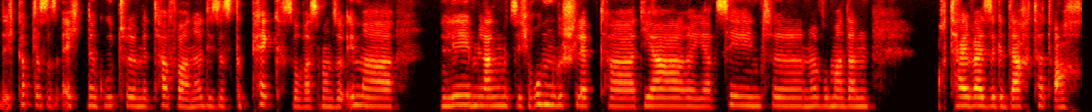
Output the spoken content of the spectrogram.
ich glaube, das ist echt eine gute Metapher, ne? Dieses Gepäck, so was man so immer ein Leben lang mit sich rumgeschleppt hat, Jahre, Jahrzehnte, ne? Wo man dann auch teilweise gedacht hat, ach,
